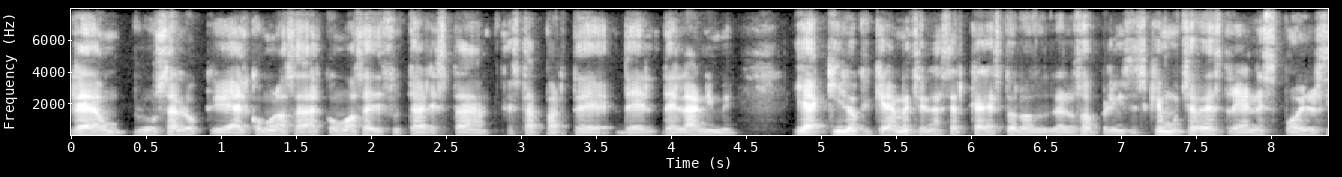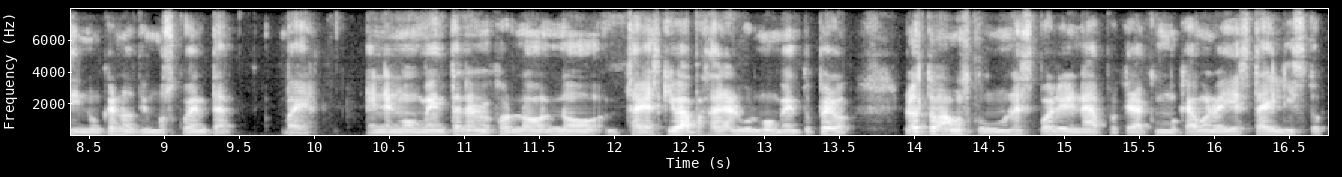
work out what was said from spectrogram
le da un plus a lo que, al cómo, vas a, cómo vas a disfrutar esta, esta parte del anime. Y aquí lo que quería mencionar acerca de esto de los openings es que muchas veces traían spoilers y nunca nos dimos cuenta. Vaya, en el momento a lo mejor no, no sabías que iba a pasar en algún momento, pero no lo tomamos como un spoiler ni nada, porque era como que, ah, bueno, ahí está y listo.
